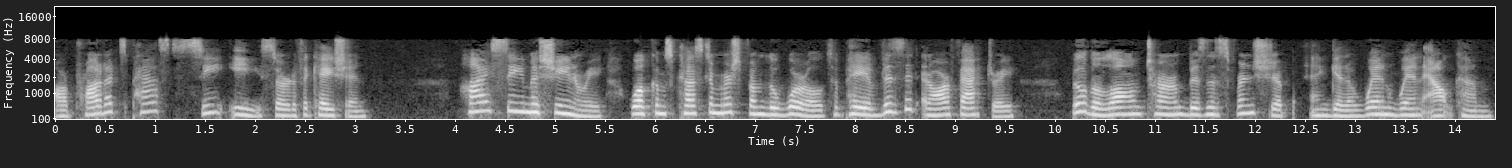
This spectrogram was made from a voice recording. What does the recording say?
Our products passed CE certification. High Sea Machinery welcomes customers from the world to pay a visit at our factory, build a long-term business friendship, and get a win-win outcome.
